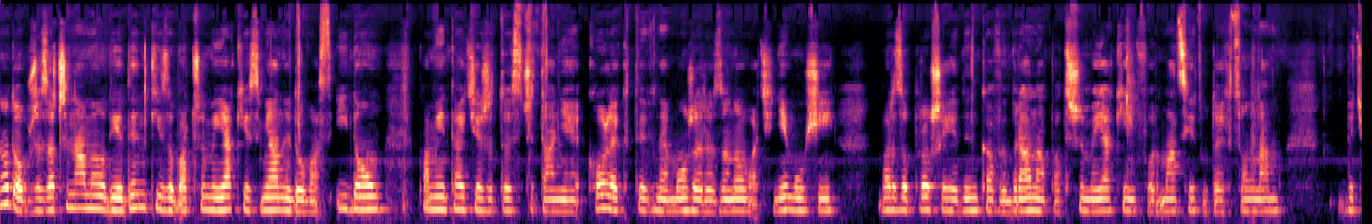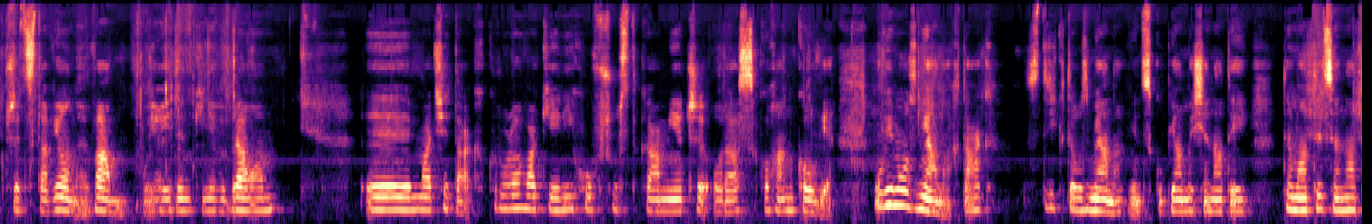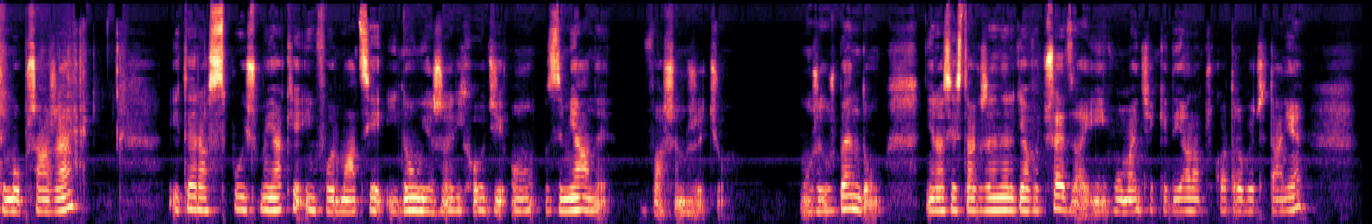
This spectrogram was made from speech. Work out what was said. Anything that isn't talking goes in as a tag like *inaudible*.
No dobrze, zaczynamy od jedynki, zobaczymy jakie zmiany do Was idą. Pamiętajcie, że to jest czytanie kolektywne, może rezonować, nie musi. Bardzo proszę, jedynka wybrana, patrzymy jakie informacje tutaj chcą nam być przedstawione, Wam, bo ja jedynki nie wybrałam. Yy, macie tak, królowa kielichów, szóstka mieczy oraz kochankowie. Mówimy o zmianach, tak? Stricte o zmianach, więc skupiamy się na tej tematyce, na tym obszarze. I teraz spójrzmy, jakie informacje idą, jeżeli chodzi o zmiany w Waszym życiu. Może już będą. Nieraz jest tak, że energia wyprzedza i w momencie, kiedy ja na przykład robię czytanie,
